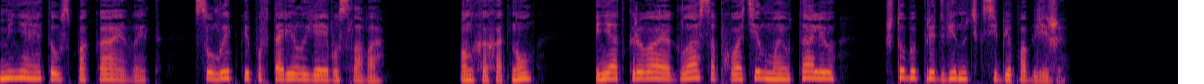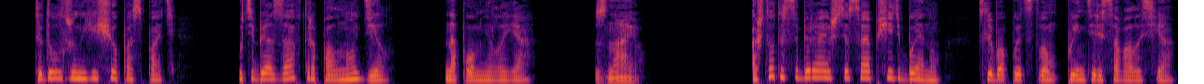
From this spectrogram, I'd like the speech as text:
Меня это успокаивает. С улыбкой повторила я его слова. Он хохотнул и, не открывая глаз, обхватил мою талию, чтобы придвинуть к себе поближе. «Ты должен еще поспать. У тебя завтра полно дел», — напомнила я. «Знаю». «А что ты собираешься сообщить Бену?» — с любопытством поинтересовалась я.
